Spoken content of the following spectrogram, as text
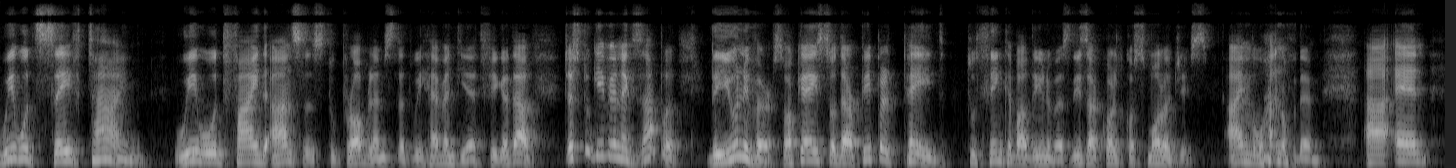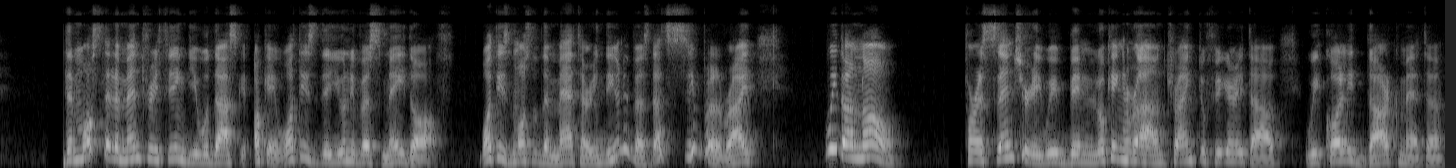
we would save time. We would find answers to problems that we haven't yet figured out. Just to give you an example, the universe, okay? So there are people paid to think about the universe. These are called cosmologists. I'm one of them. Uh, and the most elementary thing you would ask, okay, what is the universe made of? What is most of the matter in the universe? That's simple, right? We don't know. For a century, we've been looking around trying to figure it out. We call it dark matter.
